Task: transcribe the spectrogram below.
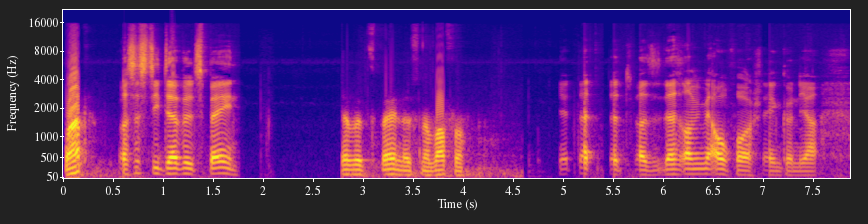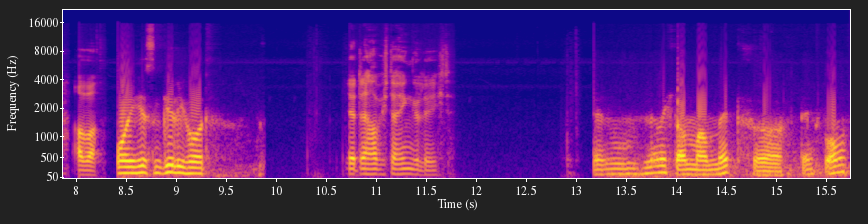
Was? Was ist die Devil's Bane? Devil's Bane ist eine Waffe. Ja, das, das, das, das habe ich mir auch vorstellen können, ja. Aber, Oh, hier ist ein Gillyhood. ja, den habe ich da hingelegt. Den nehme ich dann mal mit für Dingsbums.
